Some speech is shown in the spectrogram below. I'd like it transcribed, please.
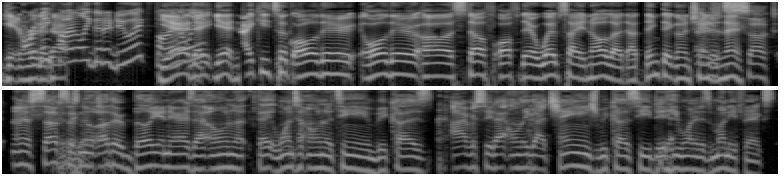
getting Are rid they of that. finally gonna do it? Finally? Yeah, they yeah. Nike took all their all their uh stuff off their website and all that. I think they're gonna change and the name. sucks. And it sucks. There's no other billionaires that own a, that want to own a team because obviously that only got changed because he did he wanted his money fixed.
